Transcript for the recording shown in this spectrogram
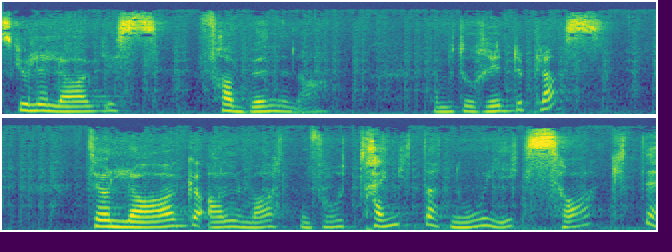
skulle lages fra bunnen av. Da måtte hun rydde plass til å lage all maten, for hun trengte at noe gikk sakte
